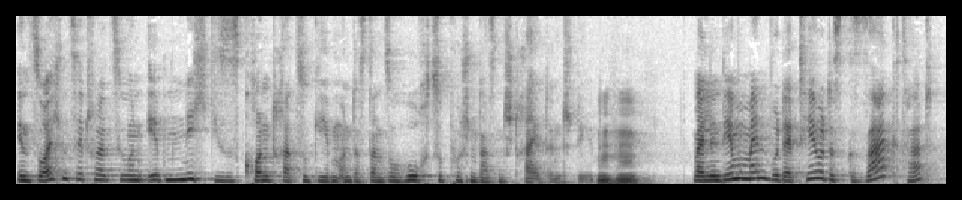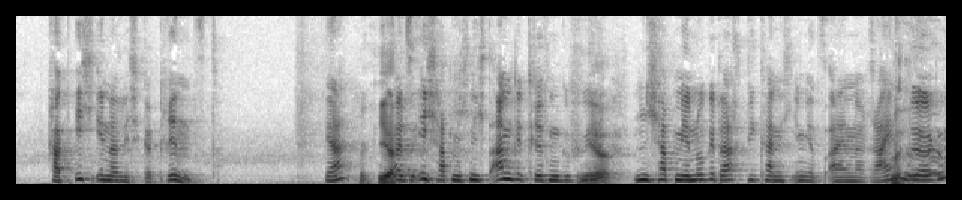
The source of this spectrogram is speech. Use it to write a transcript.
in solchen Situationen eben nicht dieses Kontra zu geben und das dann so hoch zu pushen, dass ein Streit entsteht. Weil in dem Moment, wo der Theo das gesagt hat, habe ich innerlich gegrinst. Ja? Ja. Also ich habe mich nicht angegriffen gefühlt. Ja. Und ich habe mir nur gedacht, wie kann ich ihm jetzt eine reinwirken?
